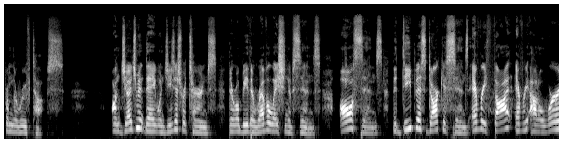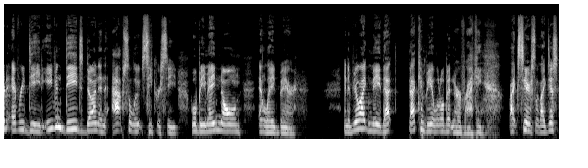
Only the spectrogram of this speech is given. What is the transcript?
from the rooftops. On Judgment Day, when Jesus returns, there will be the revelation of sins. All sins, the deepest, darkest sins, every thought, every idle word, every deed, even deeds done in absolute secrecy, will be made known and laid bare. And if you're like me, that, that can be a little bit nerve wracking. Like, seriously, like just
